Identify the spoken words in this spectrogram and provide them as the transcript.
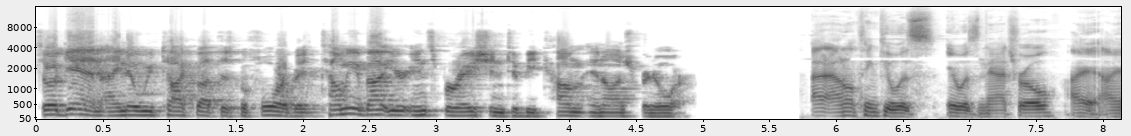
So, again, I know we've talked about this before, but tell me about your inspiration to become an entrepreneur. I, don't think it was it was natural. I, I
